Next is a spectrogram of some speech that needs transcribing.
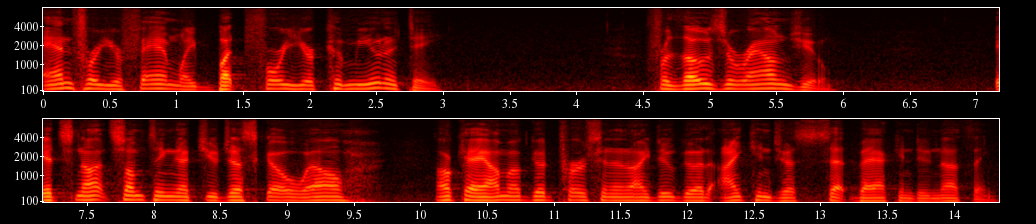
and for your family, but for your community. For those around you it's not something that you just go, well, okay, I'm a good person and I do good. I can just sit back and do nothing.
